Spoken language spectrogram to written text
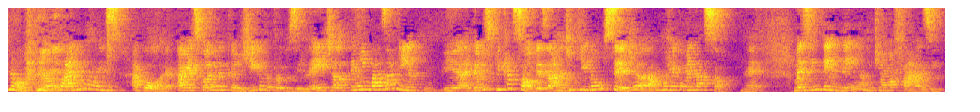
não. Não vale mais. Agora, a história da canjica para produzir leite, ela tem um embasamento e tem uma explicação, apesar de que não seja uma recomendação, né? Mas entendendo que é uma fase,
